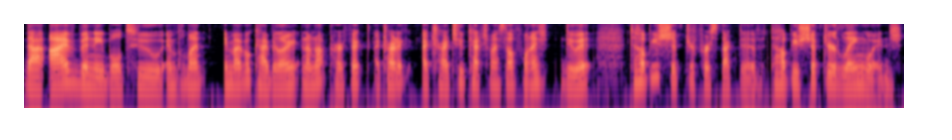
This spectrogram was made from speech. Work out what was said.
that I've been able to implement in my vocabulary and I'm not perfect. I try to I try to catch myself when I do it to help you shift your perspective, to help you shift your language,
